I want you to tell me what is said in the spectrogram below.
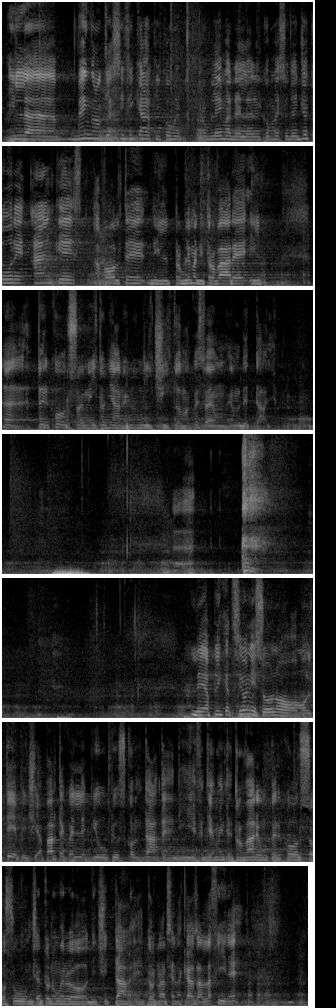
Il, eh, vengono classificati come problema del, del commesso viaggiatore anche a volte il problema di trovare il eh, percorso hamiltoniano non il ciclo, ma questo è un, è un dettaglio. Eh, Le applicazioni sono molteplici, a parte quelle più, più, scontate di effettivamente trovare un percorso su un certo numero di città e tornarsene a casa alla fine,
